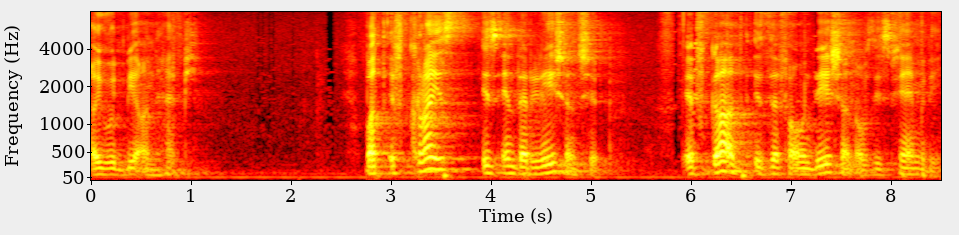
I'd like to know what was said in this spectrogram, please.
I will be unhappy. But if Christ is in the relationship, if God is the foundation of this family,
